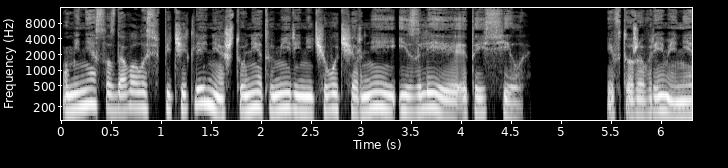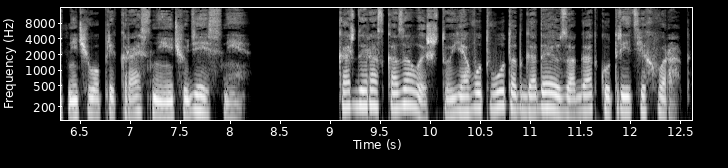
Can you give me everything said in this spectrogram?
У меня создавалось впечатление, что нет в мире ничего чернее и злее этой силы. И в то же время нет ничего прекраснее и чудеснее. Каждый раз казалось, что я вот-вот отгадаю загадку третьих врат.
